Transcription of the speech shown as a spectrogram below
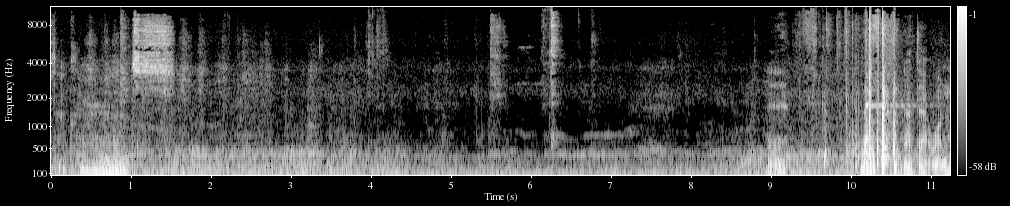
Is clearance? Eh. Not that one.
